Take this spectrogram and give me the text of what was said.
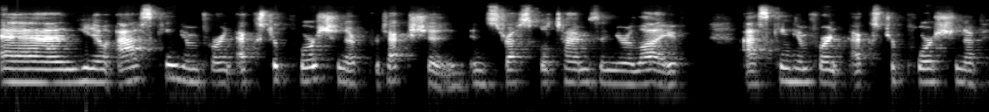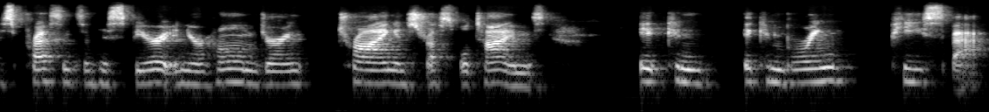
and you know asking him for an extra portion of protection in stressful times in your life asking him for an extra portion of his presence and his spirit in your home during trying and stressful times it can it can bring peace back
